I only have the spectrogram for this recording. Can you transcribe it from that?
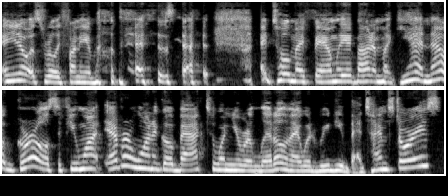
and you know what's really funny about that is that I told my family about it. I'm like, yeah, now girls, if you want ever want to go back to when you were little and I would read you bedtime stories,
